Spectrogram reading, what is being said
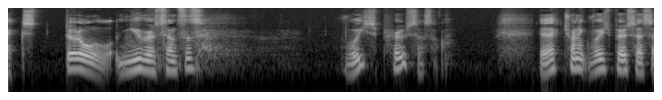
external neurosensors, voice processor. The electronic voice processor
